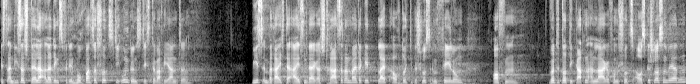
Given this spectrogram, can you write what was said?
ist an dieser Stelle allerdings für den Hochwasserschutz die ungünstigste Variante. Wie es im Bereich der Eisenberger Straße dann weitergeht, bleibt auch durch die Beschlussempfehlung offen. Würde dort die Gartenanlage vom Schutz ausgeschlossen werden,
